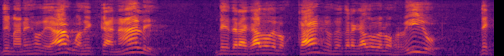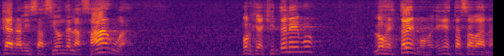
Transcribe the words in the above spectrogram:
de manejo de aguas, de canales, de dragado de los caños, de dragado de los ríos, de canalización de las aguas. Porque aquí tenemos los extremos en esta sabana.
